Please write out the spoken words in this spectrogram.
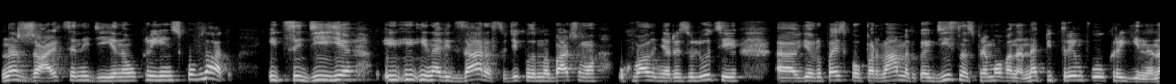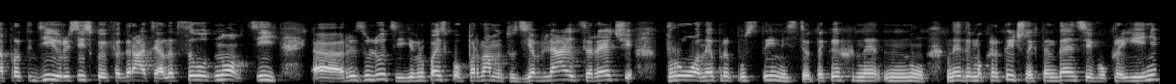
на жаль, це не діє на українську владу. І це діє і, і і, навіть зараз, тоді, коли ми бачимо ухвалення резолюції е, європейського парламенту, яка дійсно спрямована на підтримку України, на протидію Російської Федерації, але все одно в цій е, резолюції європейського парламенту з'являються речі про неприпустимість таких не ну недемократичних тенденцій в Україні.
